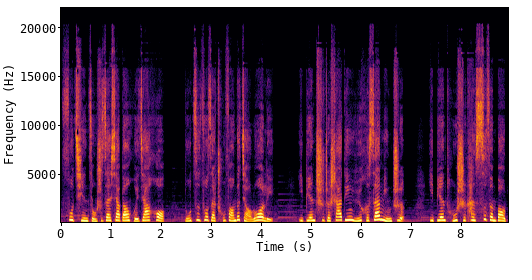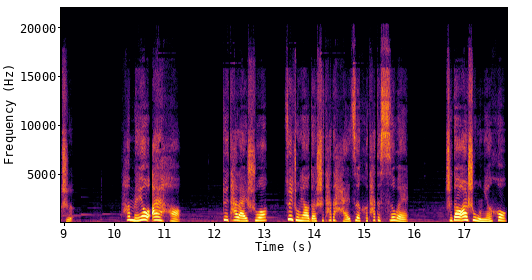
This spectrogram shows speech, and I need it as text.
父亲总是在下班回家后，独自坐在厨房的角落里，一边吃着沙丁鱼和三明治，一边同时看四份报纸。他没有爱好，对他来说，最重要的是他的孩子和他的思维。直到二十五年后，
